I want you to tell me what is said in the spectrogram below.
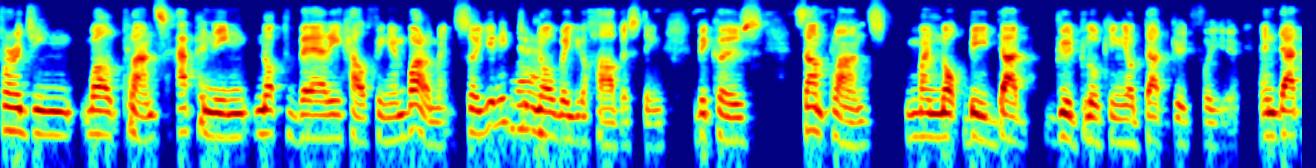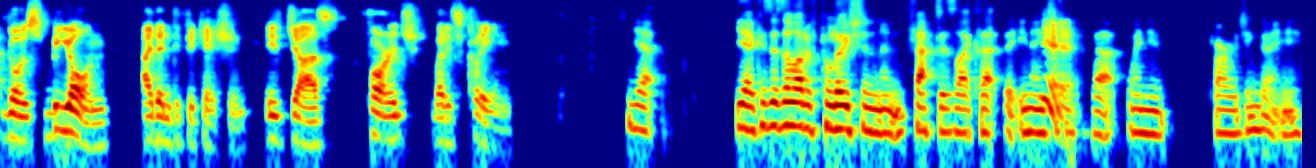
foraging wild plants happening not very healthy environment. So you need yeah. to know where you're harvesting because some plants might not be that good looking or that good for you, and that goes beyond identification. It's just forage, but it's clean. Yeah. Yeah, because there's a lot of pollution and factors like that that you need yeah. to think about when you're foraging, don't you?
